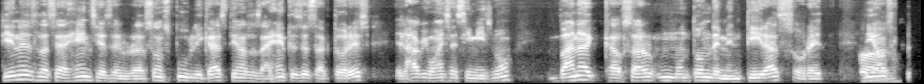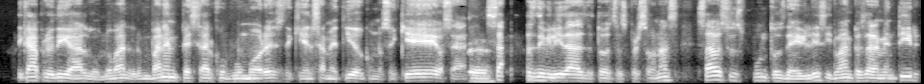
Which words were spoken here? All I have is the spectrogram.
tienes las agencias de relaciones públicas, tienes los agentes de esos actores, el Harvey Weinstein en sí mismo, van a causar un montón de mentiras sobre, digamos, DiCaprio diga algo, lo van, van a empezar con rumores de que él se ha metido con no sé qué, o sea, Sí. sabe las debilidades de todas estas personas, sabe sus puntos débiles y va a empezar a mentir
